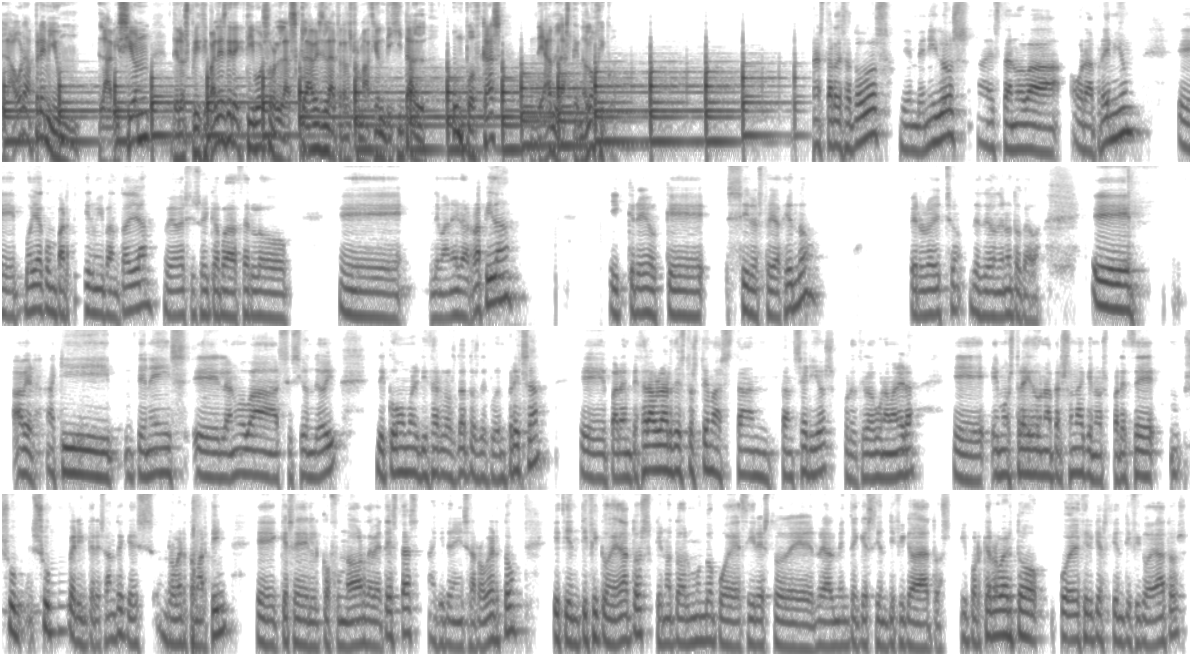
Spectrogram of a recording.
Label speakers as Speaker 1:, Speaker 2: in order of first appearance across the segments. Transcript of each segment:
Speaker 1: La hora premium, la visión de los principales directivos sobre las claves de la transformación digital, un podcast de Atlas Tecnológico.
Speaker 2: Buenas tardes a todos, bienvenidos a esta nueva hora premium. Eh, voy a compartir mi pantalla, voy a ver si soy capaz de hacerlo eh, de manera rápida y creo que sí lo estoy haciendo, pero lo he hecho desde donde no tocaba. Eh, a ver, aquí tenéis eh, la nueva sesión de hoy de cómo monetizar los datos de tu empresa. Eh, para empezar a hablar de estos temas tan, tan serios, por decirlo de alguna manera, eh, hemos traído a una persona que nos parece súper interesante, que es Roberto Martín, que es el cofundador de Betestas. Aquí tenéis a Roberto y científico de datos, que no todo el mundo puede decir esto de realmente que es científico de datos. ¿Y por qué Roberto puede decir que es científico de datos?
